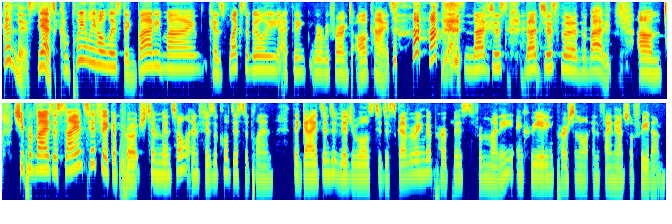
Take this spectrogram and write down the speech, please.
Goodness, yes, completely holistic body, mind, because flexibility, I think we're referring to all kinds. yes, not just not just the the body. Um, she provides a scientific approach to mental and physical discipline that guides individuals to discovering their purpose for money and creating personal and financial freedom.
